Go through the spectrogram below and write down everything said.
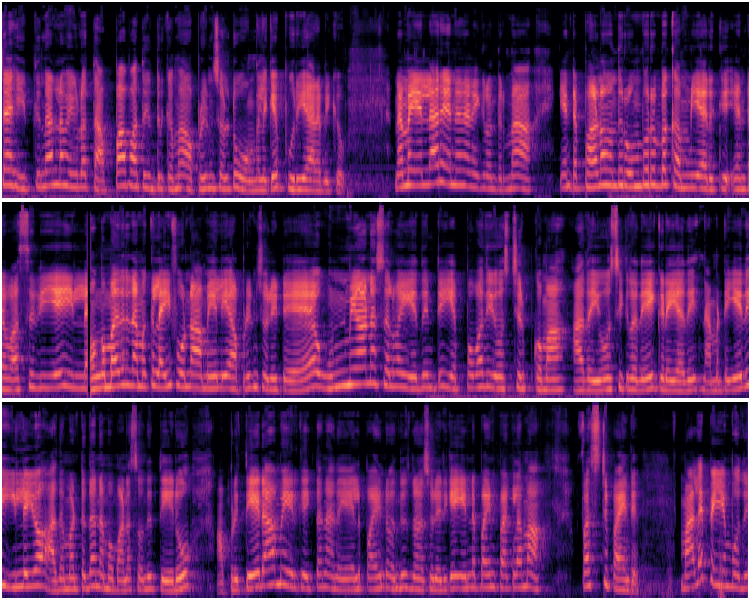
சார் இத்தனை நாள் நம்ம இவ்வளோ தப்பாக பார்த்துக்கிட்டு இருக்கோமா அப்படின்னு சொல்லிட்டு உங்களுக்கே புரிய ஆரம்பிக்கும். நம்ம எல்லாரும் என்ன நினைக்கிறோம் தெரியுமா? என்கிட்ட பணம் வந்து ரொம்ப ரொம்ப கம்மியாக இருக்குது என்கிட்ட வசதியே இல்லை. உங்கள் மாதிரி நமக்கு லைஃப் ஒன்றும் அமையலையே அப்படின்னு சொல்லி சொல்லிட்டு உண்மையான செல்வம் எதுன்ட்டு எப்போவாது யோசிச்சிருக்கோமா அதை யோசிக்கிறதே கிடையாது. நம்மகிட்ட எது இல்லையோ அதை மட்டும் தான் நம்ம மனசு வந்து தேடும். அப்படி தேடாமல் இருக்கைக்கு தான் நான் அந்த ஏழு பாயிண்ட் வந்து நான் சொல்லியிருக்கேன். என்ன பாயிண்ட் பார்க்கலாமா? ஃபஸ்ட்டு பாயிண்ட் மழை பெய்யும் போது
